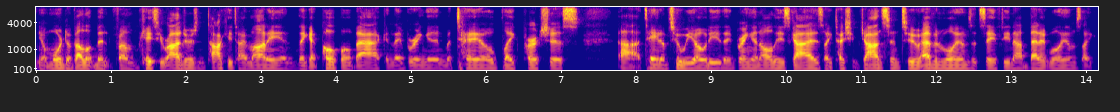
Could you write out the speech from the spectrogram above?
you know, more development from Casey Rogers and Taki Taimani, and they get Popo back and they bring in Matayo, Blake Purchase, uh, Teitum Tuioti. They bring in all these guys like Tysheem Johnson too, Evan Williams at safety, not Bennett Williams. Like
